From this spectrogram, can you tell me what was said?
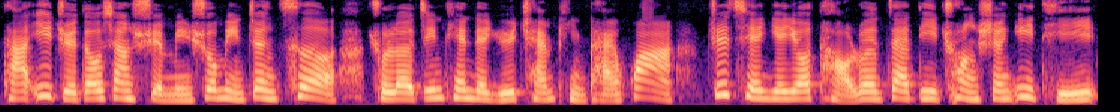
他一直都向选民说明政策，除了今天的渔产品牌化，之前也有讨论在地创生议题。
